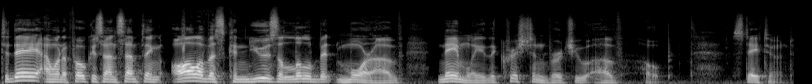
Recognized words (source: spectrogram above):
Today, I want to focus on something all of us can use a little bit more of, namely the Christian virtue of hope. Stay tuned.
